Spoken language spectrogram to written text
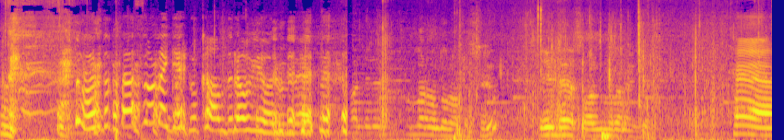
Vurduktan sonra geri kaldıramıyorum ben. bunlardan dolandı suyu. Evlere salınmadan önce. He.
